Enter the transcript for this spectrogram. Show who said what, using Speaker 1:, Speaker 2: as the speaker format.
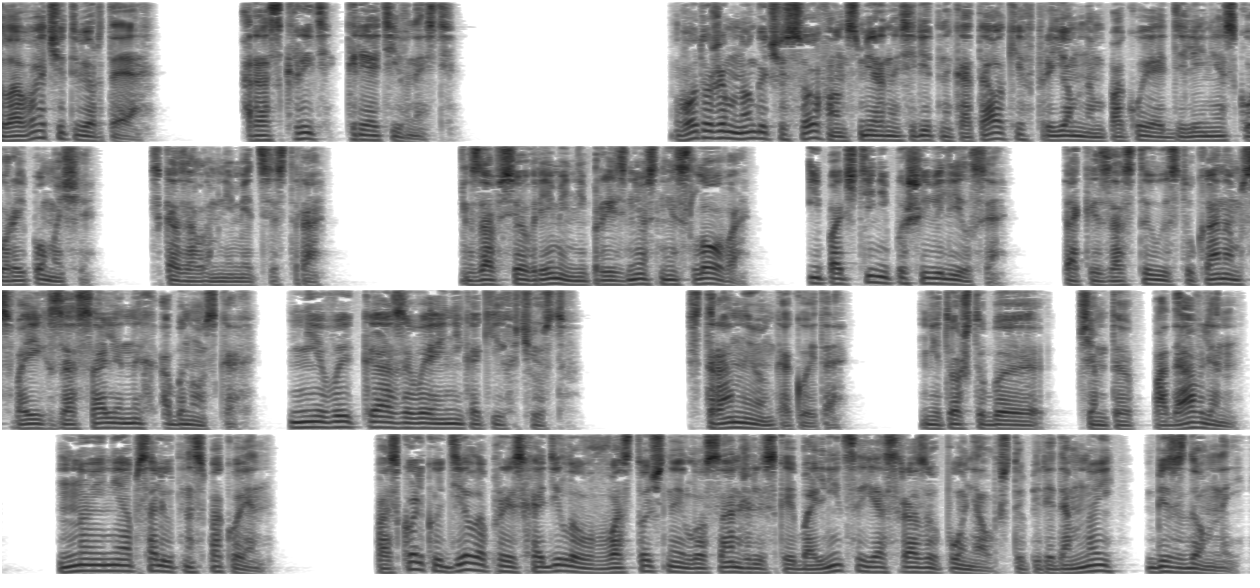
Speaker 1: Глава четвертая. Раскрыть креативность. Вот уже много часов он смирно сидит на каталке в приемном покое отделения скорой помощи, сказала мне медсестра. За все время не произнес ни слова и почти не пошевелился, так и застыл истуканом в своих засаленных обносках, не выказывая никаких чувств. Странный он какой-то. Не то чтобы чем-то подавлен, но и не абсолютно спокоен. Поскольку дело происходило в восточной Лос-Анджелесской больнице, я сразу понял, что передо мной бездомный.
